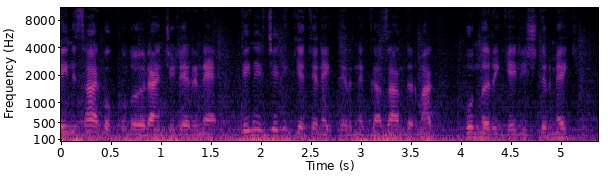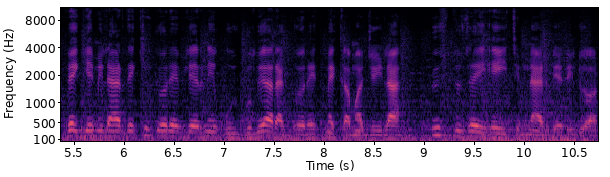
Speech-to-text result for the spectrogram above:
Deniz Harp Okulu öğrencilerine denizcilik yeteneklerini kazandırmak, bunları geliştirmek ve gemilerdeki görevlerini uygulayarak öğretmek amacıyla üst düzey eğitimler veriliyor.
